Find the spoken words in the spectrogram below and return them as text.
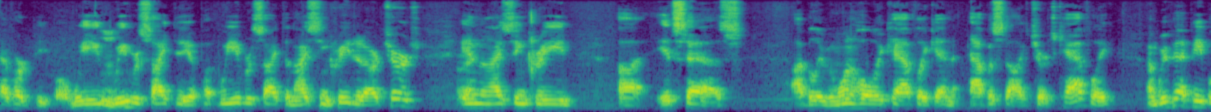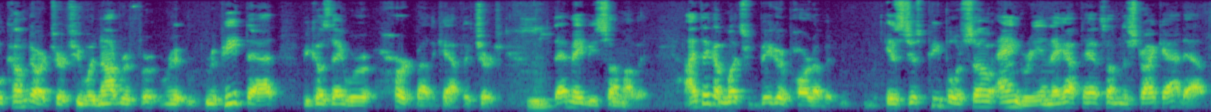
have hurt people. We Hmm. we recite the we recite the Nicene Creed at our church. In the Nicene Creed, uh, it says, "I believe in one holy Catholic and Apostolic Church." Catholic, and we've had people come to our church who would not refer, re- repeat that because they were hurt by the Catholic Church. Hmm. That may be some of it. I think a much bigger part of it is just people are so angry and they have to have something to strike out at.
